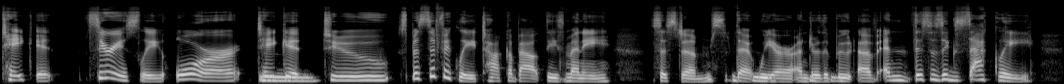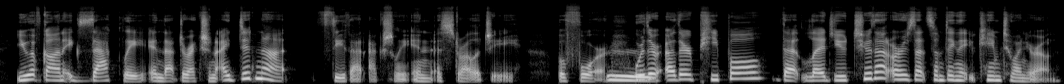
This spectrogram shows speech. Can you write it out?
take it seriously or take mm. it to specifically talk about these many systems that we mm-hmm. are under the mm-hmm. boot of. And this is exactly, you have gone exactly in that direction. I did not see that actually in astrology before. Mm. Were there other people that led you to that, or is that something that you came to on your own?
